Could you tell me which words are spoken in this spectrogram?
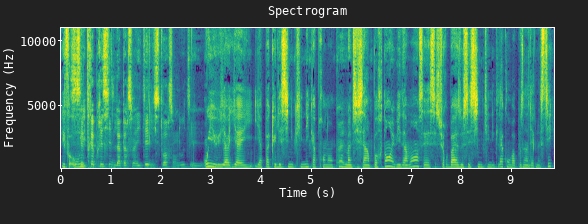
il faut. C'est très précis de la personnalité, de l'histoire sans doute. Et... Oui, il y a, y, a, y a pas que les signes cliniques à prendre en compte, même si c'est important évidemment. C'est sur base de ces signes cliniques là qu'on va poser un diagnostic.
